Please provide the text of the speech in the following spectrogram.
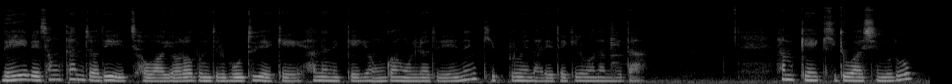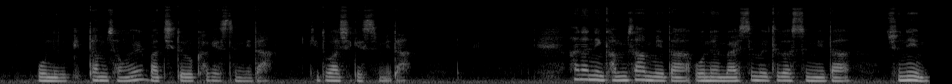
내일의 성탄절이 저와 여러분들 모두에게 하나님께 영광 올려드리는 기쁨의 날이 되길 원합니다. 함께 기도하심으로 오늘 비탐성을 마치도록 하겠습니다. 기도하시겠습니다. 하나님 감사합니다. 오늘 말씀을 들었습니다. 주님,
